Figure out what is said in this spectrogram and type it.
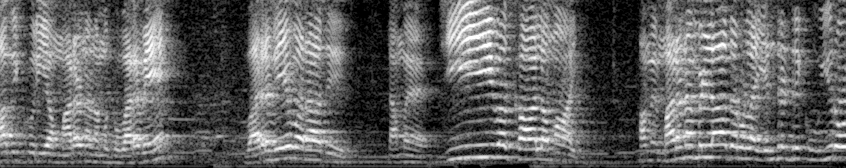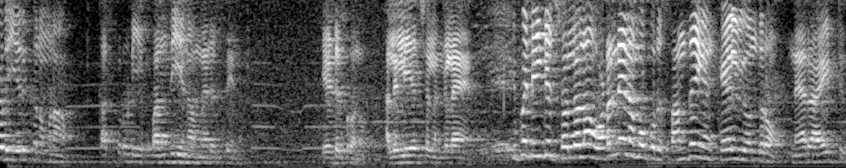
ஆவிக்குரிய மரணம் நமக்கு வரவே வரவே வராது. நம்ம ஜீவ காலமாய் நம்ம மரணமில்லாதவர்களாக என்றென்றைக்கு உயிரோடு இருக்கணும்னா கத்தருடைய பந்தியை நம்ம என்ன செய்யணும்? எடுக்கணும். அல்லையே சொல்லுங்களேன். இப்போ நீங்க சொல்லலாம் உடனே நமக்கு ஒரு சந்தேகம் கேள்வி வந்துடும் நேரம் ஆயிட்டு.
